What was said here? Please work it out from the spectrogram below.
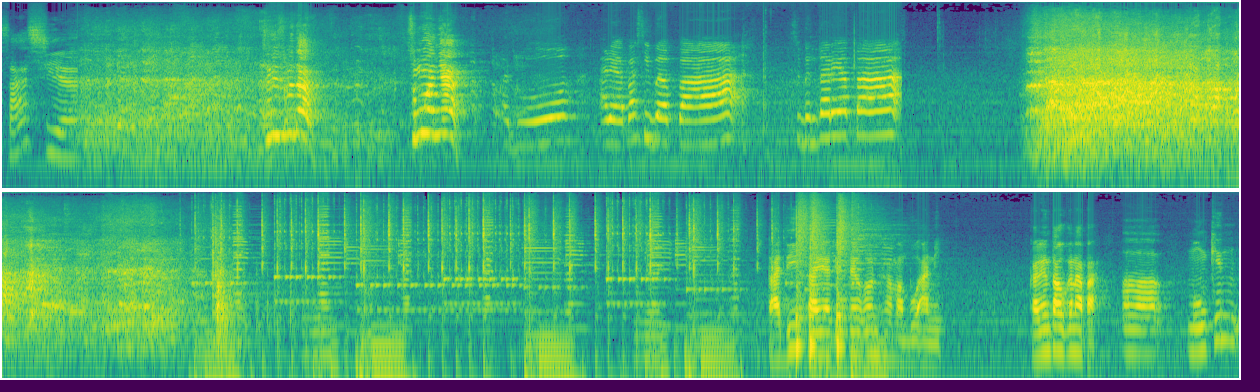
Sasya. Sini sebentar. Semuanya. Ada apa sih Bapak? Sebentar ya Pak. Tadi saya ditelepon sama Bu Ani. Kalian tahu kenapa? Eh, mungkin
